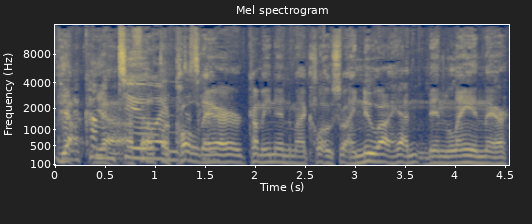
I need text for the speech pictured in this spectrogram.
kind of coming yeah, to I felt and the cold air coming into my clothes, so I knew I hadn't been laying there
